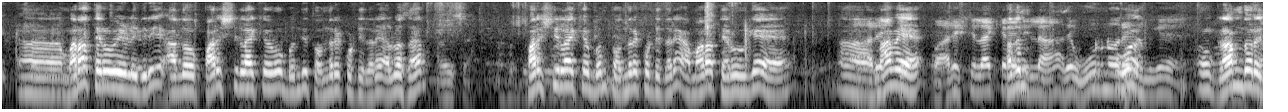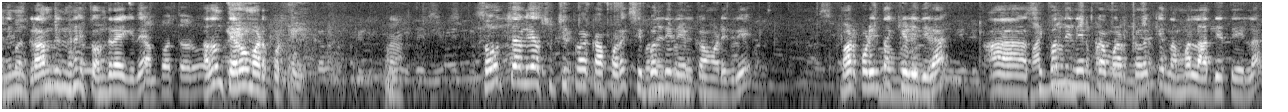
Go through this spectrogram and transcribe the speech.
ಮರ ತೆರವು ಹೇಳಿದಿರಿ. ಅದು ಫಾರೆಸ್ಟ್ ಇಲಾಖೆಯವರು ಬಂದು ತೊಂದರೆ ಕೊಟ್ಟಿದ್ದಾರೆ. ಅಲ್ವಾ ಸರ್? ಫಾರೆಸ್ಟ್ ಇಲಾಖೆ ಬಂದು ತೊಂದರೆ ಕೊಟ್ಟಿದ್ದಾರೆ. ಆ ಮರ ತೆರವಿಗೆ ನಾವೇ ಫಾರೆಸ್ಟ್ ಇಲಾಖೆ ಇಲ್ಲ ಅದೇ ಊರ್ನವರೇ ನಮಗೆ ಹ್ಮ್, ಗ್ರಾಮದವ್ರೆ ನಿಮ್ಮ ಗ್ರಾಮದಿಂದನೇ ತೊಂದರೆ ಆಗಿದೆ. ಸಂಪತ್ತವರು ಅದನ್ನು ತೆರವು ಮಾಡಿಕೊಡ್ತೀವಿ. ಶೌಚಾಲಯ ಶುಚಿತ್ವ ಕಾಪಾಡಕ್ಕೆ ಸಿಬ್ಬಂದಿ ನೇಮಕ ಮಾಡಿದ್ರಿ ಮಾಡ್ಕೊಡಿ ಅಂತ ಕೇಳಿದ್ದೀರಾ. ಆ ಸಿಬ್ಬಂದಿ ನೇಮಕ ಮಾಡ್ಕೊಳ್ಳೋಕ್ಕೆ ನಮ್ಮಲ್ಲಿ ಆದ್ಯತೆ ಇಲ್ಲ.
